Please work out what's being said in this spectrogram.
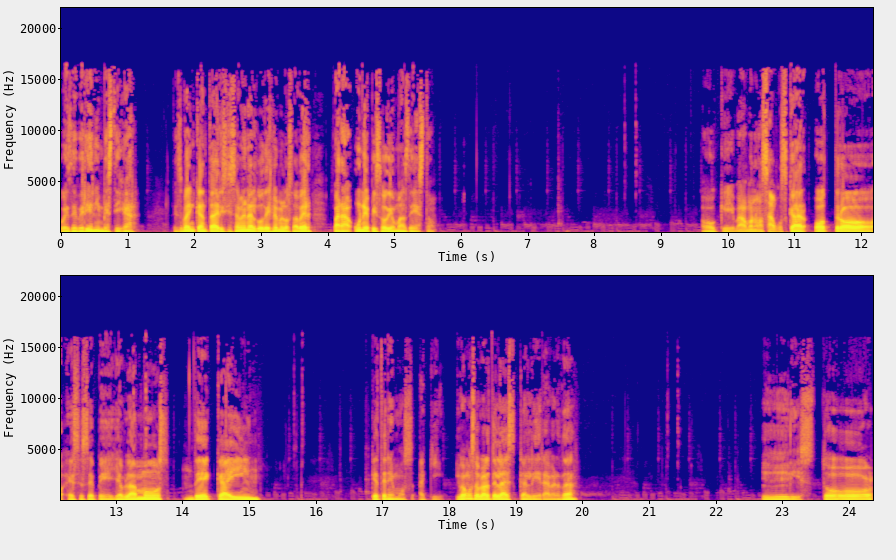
pues deberían investigar. Les va a encantar y si saben algo déjenmelo saber para un episodio más de esto. Ok, vámonos a buscar otro SCP. Ya hablamos de Caín. ¿Qué tenemos aquí? Y vamos a hablar de la escalera, ¿verdad? Listo.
